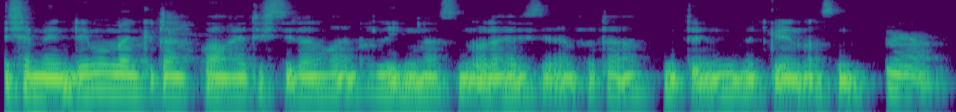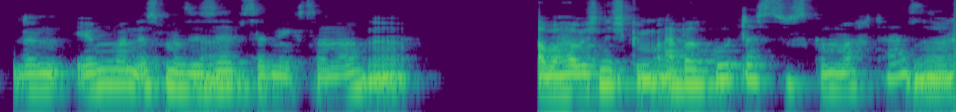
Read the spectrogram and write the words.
Ich habe mir in dem Moment gedacht, warum hätte ich sie dann auch einfach liegen lassen oder hätte ich sie einfach da mit denen mitgehen lassen. Ja, dann irgendwann ist man sich ja. selbst der Nächste, ne? Ja. Aber habe ich nicht gemacht. Aber gut, dass du es gemacht hast. Ja.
